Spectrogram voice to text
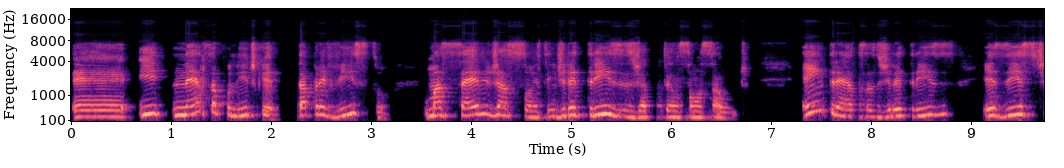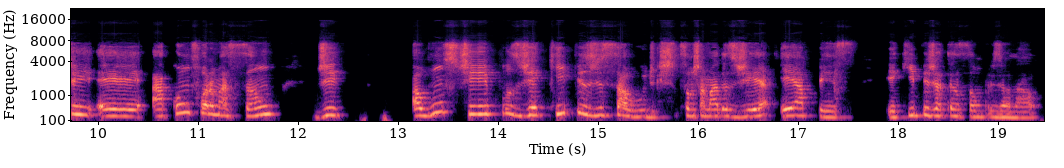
É, e nessa política está previsto uma série de ações, tem diretrizes de atenção à saúde. Entre essas diretrizes, existe é, a conformação de alguns tipos de equipes de saúde, que são chamadas de EAPs, equipes de atenção prisional.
